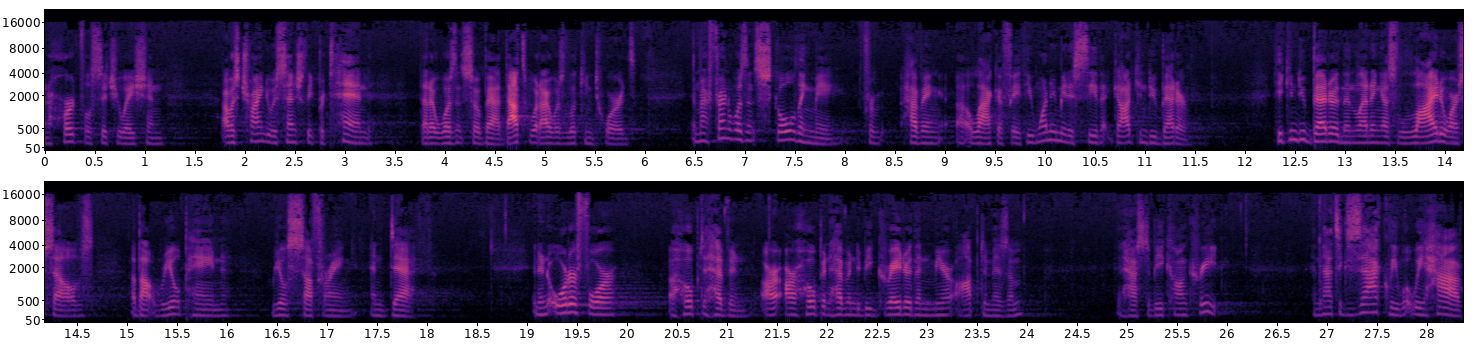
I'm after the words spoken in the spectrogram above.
and hurtful situation, I was trying to essentially pretend that it wasn't so bad. That's what I was looking towards. And my friend wasn't scolding me for having a lack of faith. He wanted me to see that God can do better. He can do better than letting us lie to ourselves about real pain real suffering and death. And in order for a hope to heaven, our, our hope in heaven to be greater than mere optimism, it has to be concrete. And that's exactly what we have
